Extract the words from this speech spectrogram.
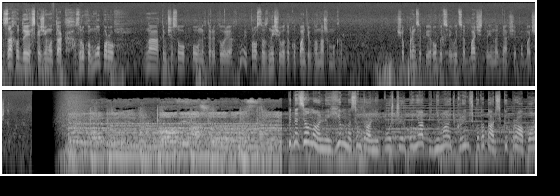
заходи, скажімо так, з рухом опору на тимчасово окупованих територіях, ну і просто знищувати окупантів на нашому Криму. Що в принципі робиться, і ви це бачите, і на днях ще побачите. Національний гімн на центральній площі Ірпеня піднімають кримсько-татарський прапор.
